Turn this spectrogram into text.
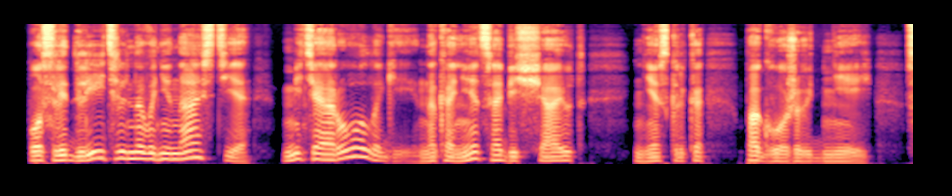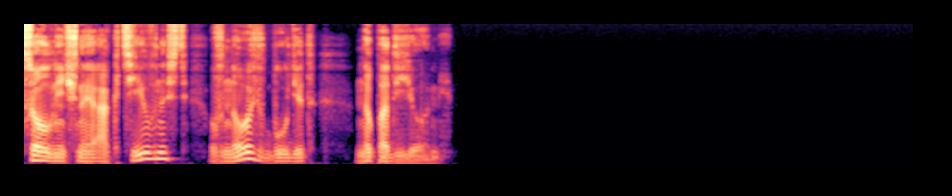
После длительного ненастья метеорологи, наконец, обещают несколько погожих дней. Солнечная активность вновь будет на подъеме.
